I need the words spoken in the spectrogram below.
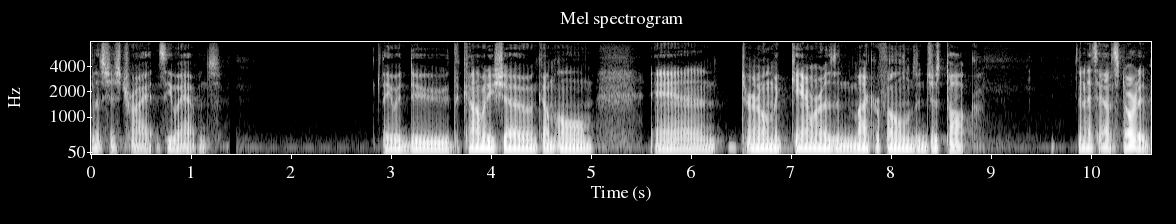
Let's just try it and see what happens. They would do the comedy show and come home and turn on the cameras and microphones and just talk. And that's how it started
